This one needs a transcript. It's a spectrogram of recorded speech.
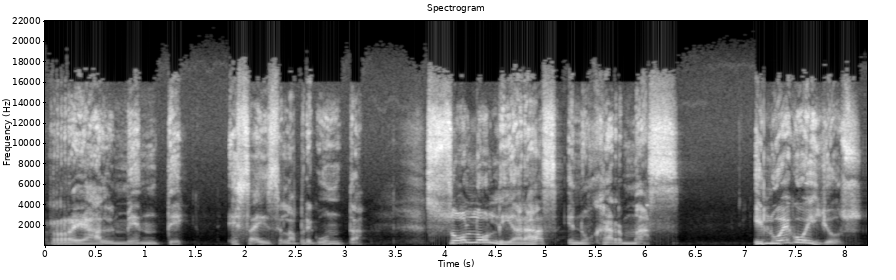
realmente? Esa es la pregunta. solo le harás enojar más. Y luego ellos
